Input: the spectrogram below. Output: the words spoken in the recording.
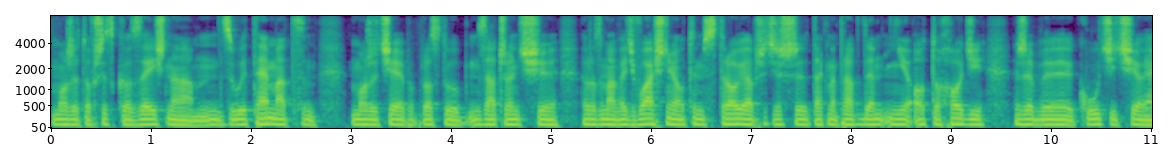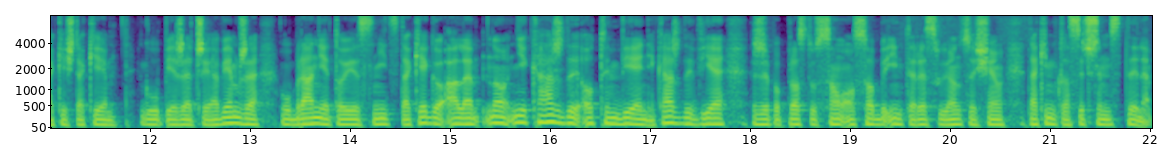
może to wszystko zejść na mm, zły temat, możecie po prostu zacząć e, rozmawiać właśnie o tym stroju, a przecież e, tak naprawdę nie o to chodzi, żeby kłócić się o jakieś takie głupie rzeczy. Ja wiem, że ubranie to jest nic takiego, ale no nie każdy o tym wie, nie każdy wie, że po prostu są osoby interesujące się takim klasycznym stylem.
